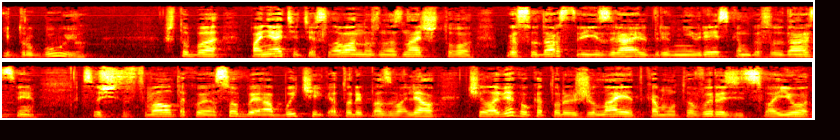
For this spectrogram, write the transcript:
и другую – чтобы понять эти слова, нужно знать, что в государстве Израиль, в древнееврейском государстве, существовал такой особый обычай, который позволял человеку, который желает кому-то выразить свое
